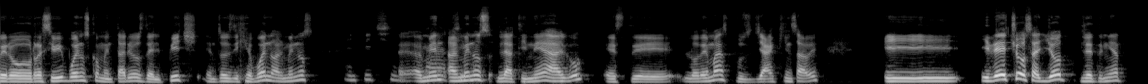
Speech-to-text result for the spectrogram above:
pero recibí buenos comentarios del pitch, entonces dije, bueno, al menos, El pitch. eh, al, men- está al menos le atiné a algo, este, lo demás, pues ya quién sabe. Y, y de hecho, o sea, yo le tenía,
